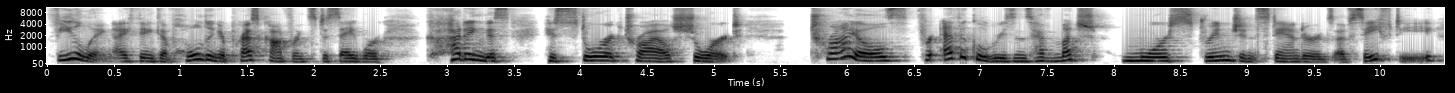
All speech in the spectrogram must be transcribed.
feeling, I think, of holding a press conference to say, we're cutting this historic trial short trials for ethical reasons have much more stringent standards of safety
